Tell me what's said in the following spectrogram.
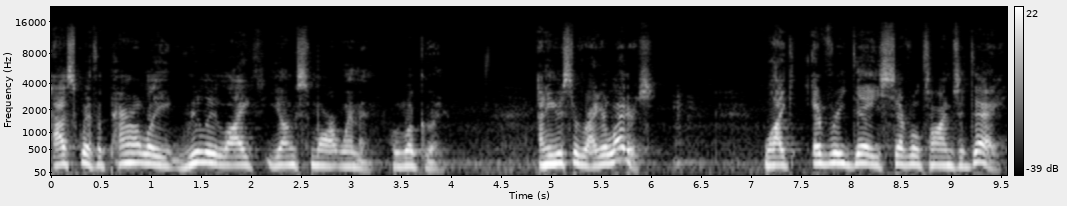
Asquith apparently really liked young, smart women who look good. And he used to write her letters. like every day, several times a day.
